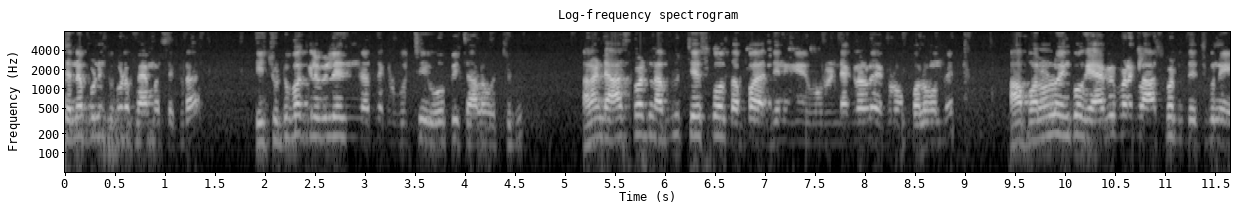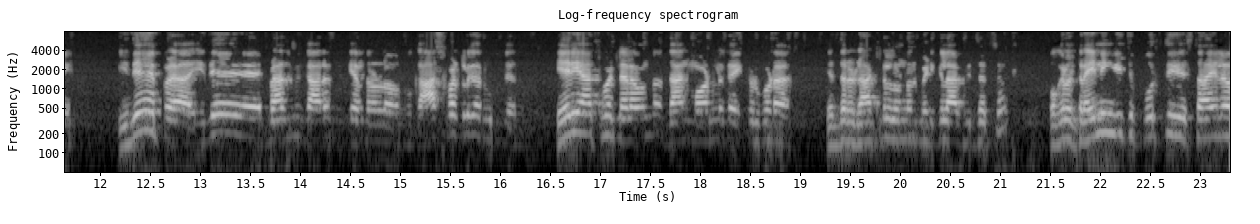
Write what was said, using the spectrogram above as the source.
చిన్నప్పటి నుంచి కూడా ఫేమస్ ఇక్కడ. ఈ చుట్టుపక్కల విలేజ్ అంతా ఇక్కడికి వచ్చి ఓపీ చాలా వచ్చింది. అలాంటి హాస్పిటల్ అభివృద్ధి చేసుకోవాలి తప్ప దీనికి ఓ రెండు ఎకరాలు ఎక్కడో పొలం ఉంది. ఆ పొలంలో ఇంకొక యాభై పడకల హాస్పిటల్ తెచ్చుకుని ఇదే ఇదే ప్రాథమిక ఆరోగ్య కేంద్రంలో ఒక హాస్పిటల్గా రూపులేదు ఏరియా హాస్పిటల్ ఎలా ఉందో దాని మోడల్గా ఇక్కడ కూడా ఇద్దరు డాక్టర్లు ఉన్నారు మెడికల్ ఆఫీసర్స్. ఒకరు ట్రైనింగ్ ఇచ్చి పూర్తి స్థాయిలో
